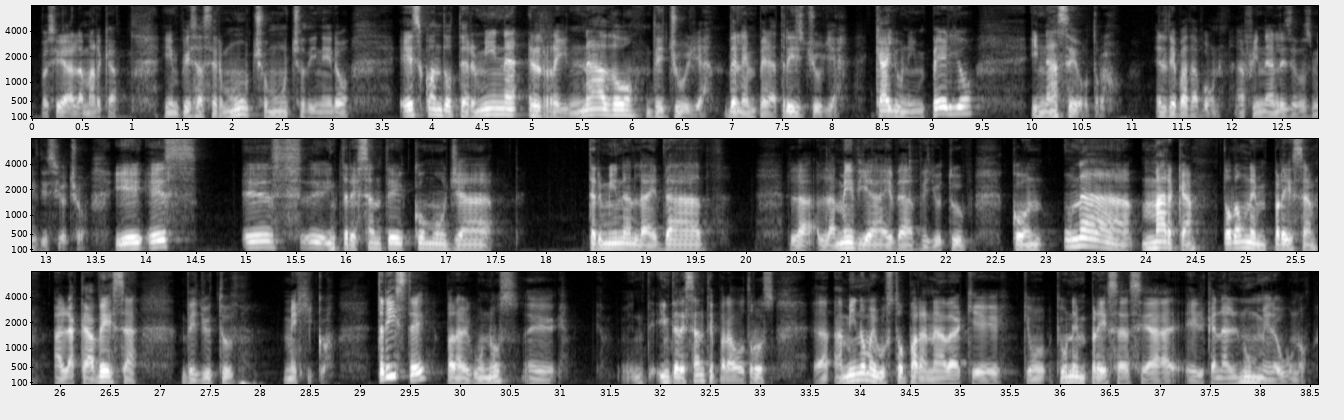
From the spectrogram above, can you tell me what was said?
pues sí, a la marca y empieza a hacer mucho, mucho dinero, es cuando termina el reinado de Yuya, de la emperatriz Yuya. Cae un imperio y nace otro, el de Badabun, a finales de 2018. Y es es eh, interesante cómo ya terminan la edad, la, media edad de YouTube con una marca, toda una empresa a la cabeza de YouTube México. Triste para algunos, eh, interesante para otros. A, mí no me gustó para nada que, una empresa sea el canal número uno.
